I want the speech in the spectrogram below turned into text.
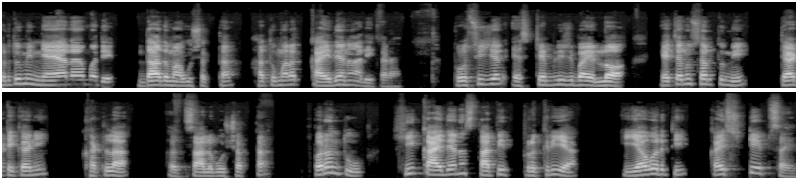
तर तुम्ही न्यायालयामध्ये दाद मागू शकता. हा तुम्हाला कायद्यानं अधिकार आहे. प्रोसिजर एस्टॅब्लिश बाय लॉ याच्यानुसार तुम्ही त्या ठिकाणी खटला चालवू शकता. परंतु ही कायद्यानं स्थापित प्रक्रिया यावरती काही स्टेप्स आहेत.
